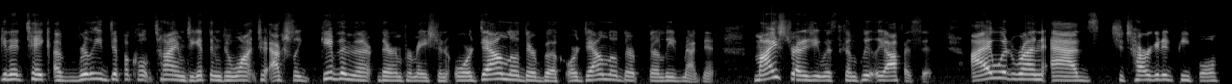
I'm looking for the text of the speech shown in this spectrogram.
going to take a really difficult time to get them to want to actually give them their, their information or download their book or download their, their lead magnet. My strategy was completely opposite. I would run ads to targeted people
